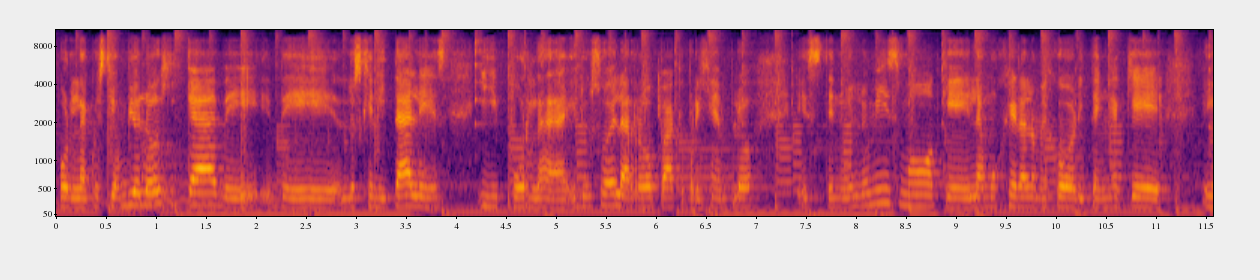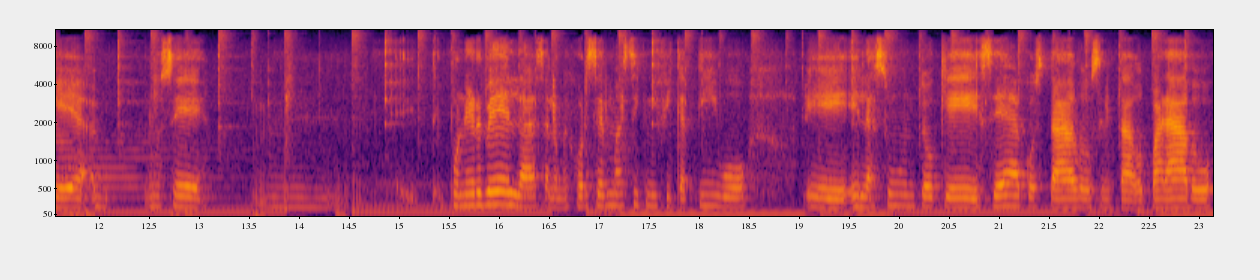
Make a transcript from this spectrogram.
por la cuestión biológica de, los genitales y por la, el uso de la ropa, que por ejemplo este, no es lo mismo que la mujer a lo mejor y tenga que, no sé, mm, poner velas, a lo mejor ser más significativo eh, el asunto, que sea acostado, sentado, parado,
